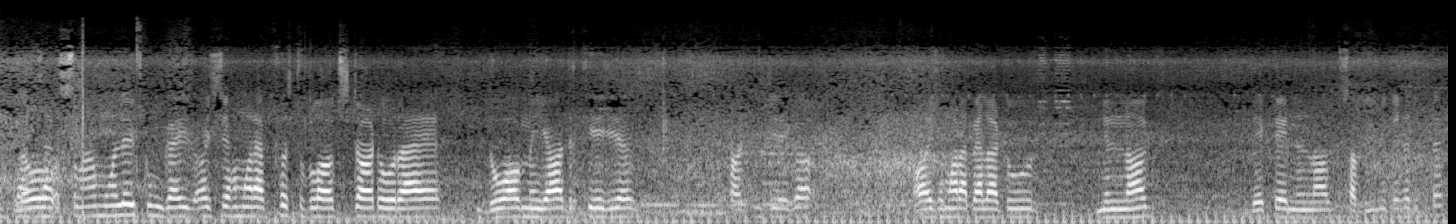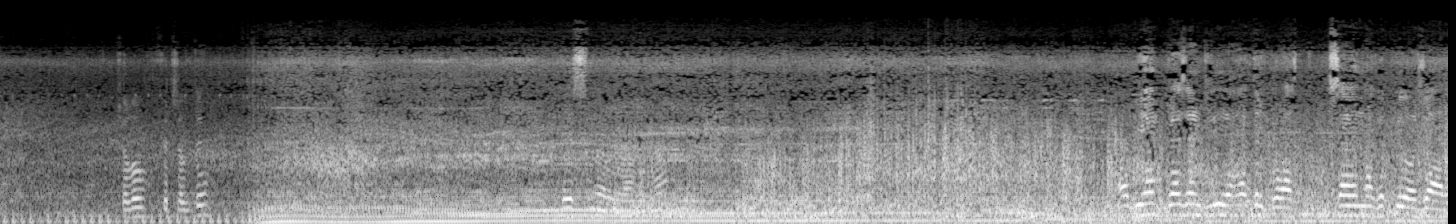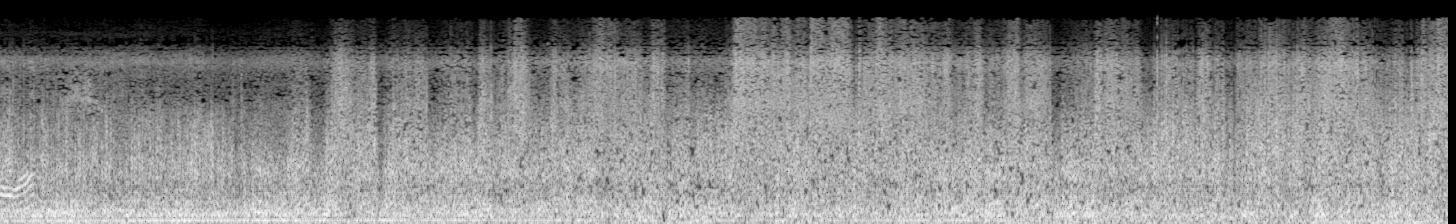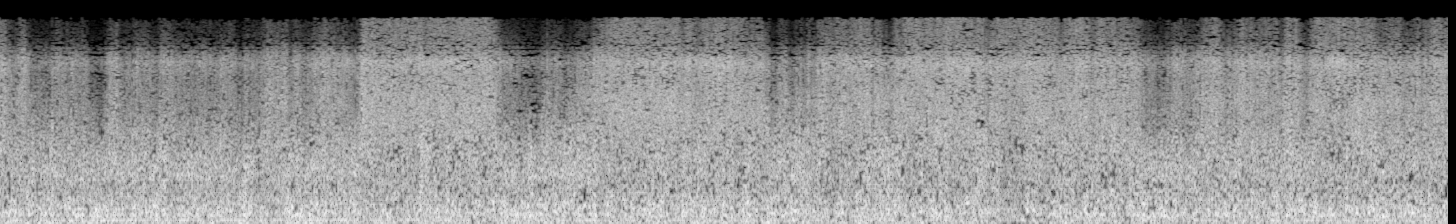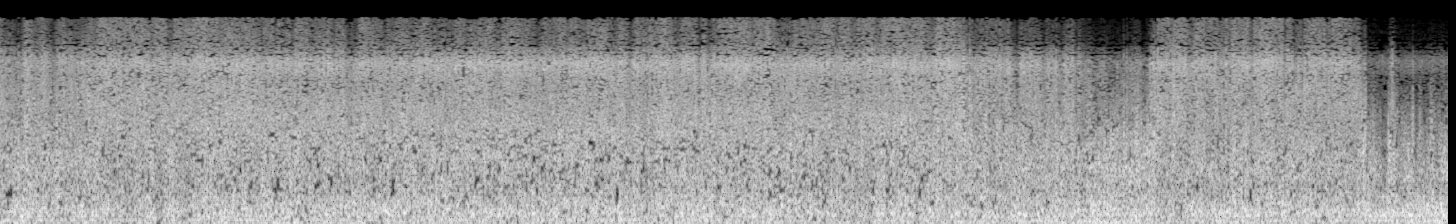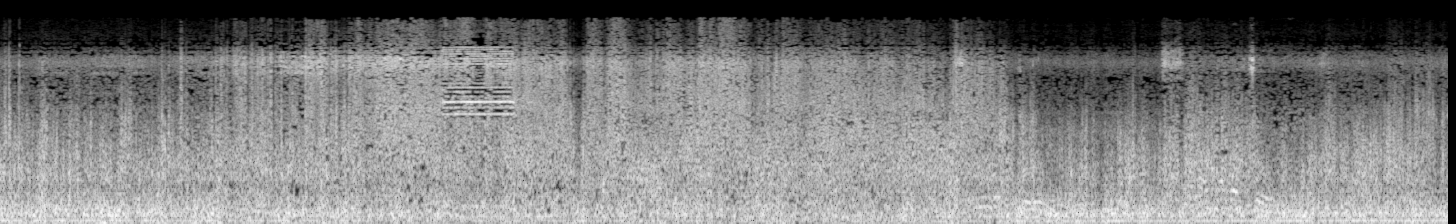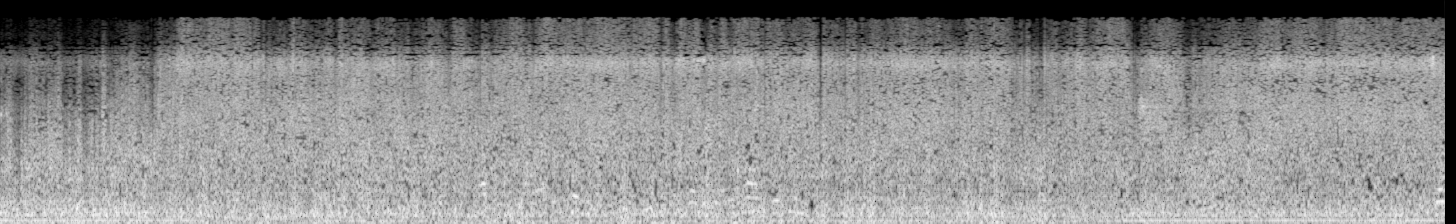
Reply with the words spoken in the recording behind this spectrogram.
अस्सलाम वालेकुम आज से हमारा फ़र्स्ट ब्लॉग स्टार्ट हो रहा है। दुआ में याद रखिएगा कीजिएगा। आज हमारा पहला टूर नीलनाग। देखते हैं नीलनाग सब्ज़ी में कैसा दिखता है। चलो, फिर चलते अभी हम प्रेजेंटली हैदरपुरा सैन नगर की ओर जा रहे हैं।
